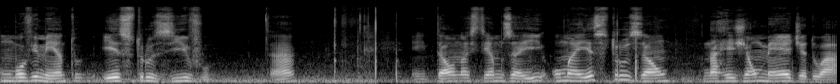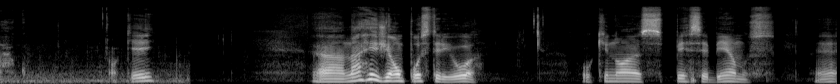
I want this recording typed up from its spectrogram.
um movimento extrusivo, tá? Então nós temos aí uma extrusão na região média do arco, ok? Ah, na região posterior, o que nós percebemos né,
